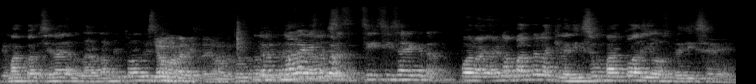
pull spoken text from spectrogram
yo me acuerdo si era la, la, la- ¿tú la has visto? Yo no la he visto, yo no la he ¿Tú- visto. No, no la he visto, pero sí, sí sabe qué trata. Bueno, hay una parte en la que le dice un vato a Dios, le dice,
